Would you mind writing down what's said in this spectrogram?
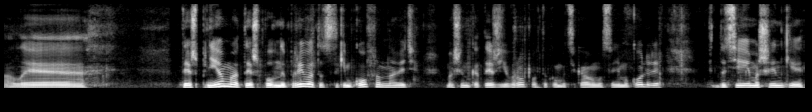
Але теж пневма, теж повний привод, тут з таким кофром навіть. Машинка теж Європа в такому цікавому синьому кольорі. До цієї машинки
